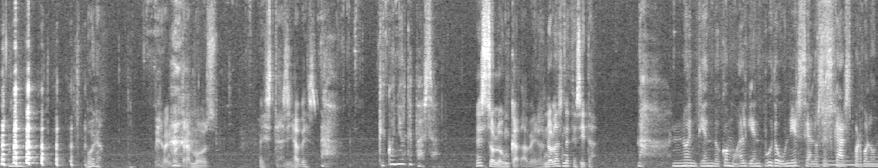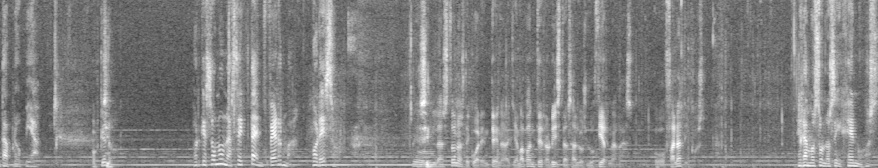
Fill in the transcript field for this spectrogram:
bueno, pero encontramos estas llaves. ¿Qué coño te pasa? Es solo un cadáver, no las necesita. No entiendo cómo alguien pudo unirse a los Scars por voluntad propia. ¿Por qué Sí. no? Porque son una secta enferma. Por eso. En Sí. las zonas de cuarentena llamaban terroristas a los luciérnagas o fanáticos. Éramos unos ingenuos.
